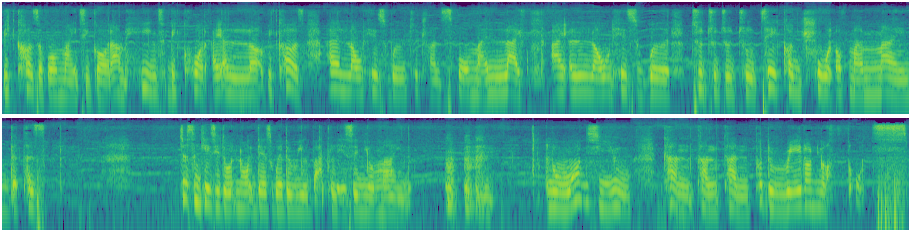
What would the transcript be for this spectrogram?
because of Almighty God. I'm healed because I allow because I allowed His word to transform my life. I allowed His word to to to, to take control of my mind because just in case you don't know, there's where the real battle is in your mind. And once you can can can put the rein on your thoughts,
